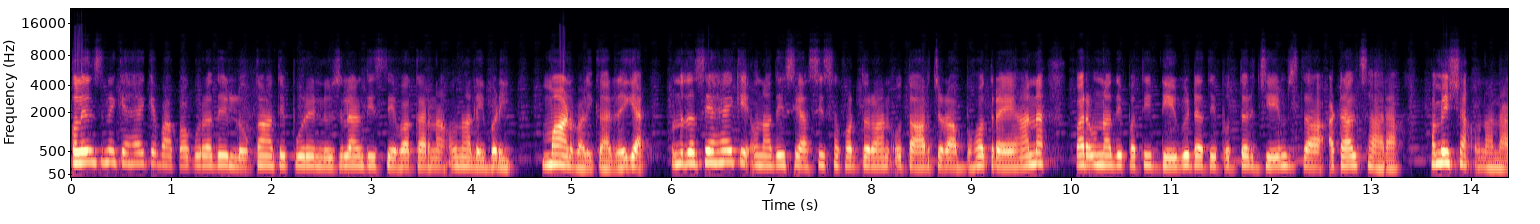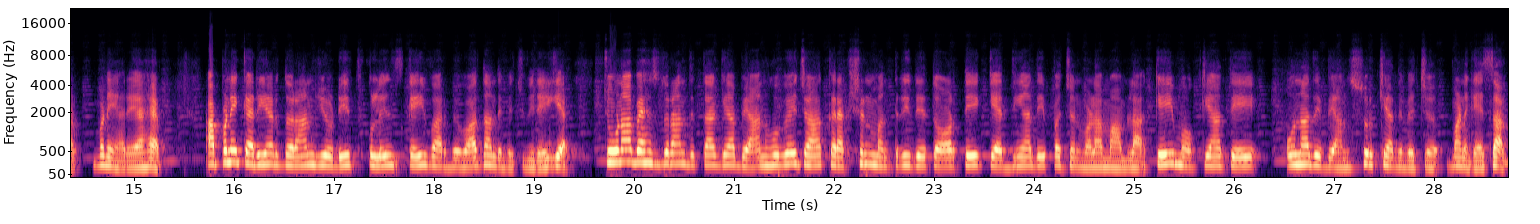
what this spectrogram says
ਕੋਲਿੰਸ ਨੇ ਕਿਹਾ ਹੈ ਕਿ ਪਾਪਾਕੁਰਾ ਦੇ ਲੋਕਾਂ ਅਤੇ ਪੂਰੇ ਨਿਊਜ਼ੀਲੈਂਡ ਦੀ ਸੇਵਾ ਕਰਨਾ ਉਹਨਾਂ ਲਈ ਬੜੀ ਮਾਣ ਵਾਲੀ ਕਰ ਰਹੀ ਹੈ। ਉਹਨਾਂ ਦੱਸਿਆ ਹੈ ਕਿ ਉਹਨਾਂ ਦੇ ਸਿਆਸੀ ਸਫ਼ਰ ਦੌਰਾਨ ਉਤਾਰ ਚੜਾਅ ਬਹੁਤ ਰਹੇ ਹਨ, ਪਰ ਉਹਨਾਂ ਦੇ ਪਤੀ ਡੇਵਿਡ ਅਤੇ ਪੁੱਤਰ ਜੇਮਸ ਦਾ ਅਟਲ ਸਹਾਰਾ ਹਮੇਸ਼ਾ ਉਹਨਾਂ ਨਾਲ ਬਣਿਆ ਰਿਹਾ ਹੈ। ਆਪਣੇ ਕੈਰੀਅਰ ਦੌਰਾਨ ਯੂਡਿਥ ਕੁਲਿੰਸ ਕਈ ਵਾਰ ਵਿਵਾਦਾਂ ਦੇ ਵਿੱਚ ਵੀ ਰਹੀ ਹੈ। ਚੋਣਾਂ ਬਹਿਸ ਦੌਰਾਨ ਦਿੱਤਾ ਗਿਆ ਬਿਆਨ ਹੋਵੇ ਜਾਂ ਕਰੈਕਸ਼ਨ ਮੰਤਰੀ ਦੇ ਤੌਰ ਤੇ ਕੈਦੀਆਂ ਦੇ ਭੱਜਣ ਵਾਲਾ ਮਾਮਲਾ ਕਈ ਮੌਕਿਆਂ ਤੇ ਉਹਨਾਂ ਦੇ ਬਿਆਨ ਸੁਰਖੀਆਂ ਦੇ ਵਿੱਚ ਬਣ ਗਏ ਸਨ।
